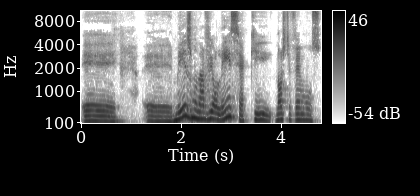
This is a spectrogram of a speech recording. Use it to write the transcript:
É, é, mesmo na violência que nós tivemos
